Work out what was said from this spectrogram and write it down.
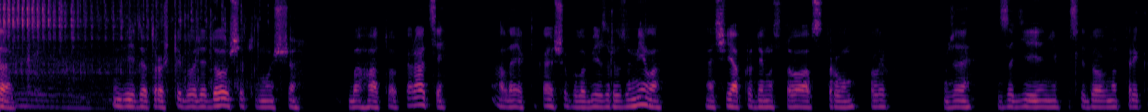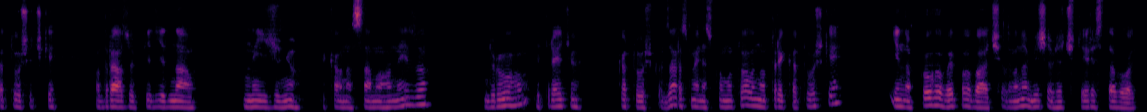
Так, відео трошки буде довше, тому що багато операцій. Але, як то кажуть, щоб було більш зрозуміло, Значить, я продемонстрував струм, коли вже задіяні послідовно три катушечки. Одразу під'єднав нижню, яка в нас з самого низу, другу і третю катушку. Зараз в мене скомутовано три катушки, і напругу ви побачили. Вона більше вже 400 вольт.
